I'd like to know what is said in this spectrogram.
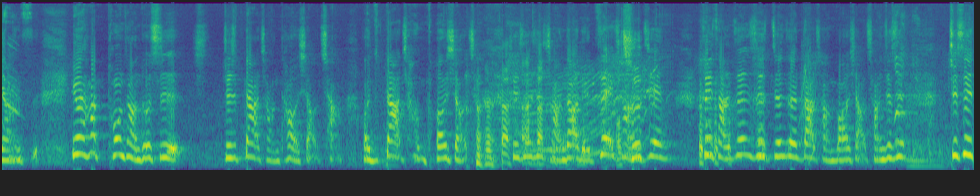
样子，因为它通常都是。就是大肠套小肠，或者大肠包小肠，其实是肠道里最常见、最常见是真正大肠包小肠，就是就是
